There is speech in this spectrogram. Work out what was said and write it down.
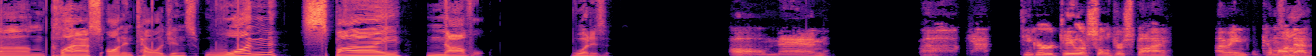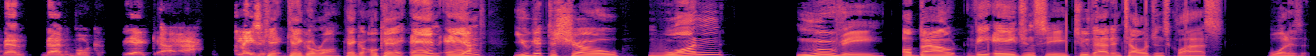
um, class on intelligence one spy novel. What is it? Oh man, oh god, Tinker Tailor Soldier Spy. I mean, come on, Solid. that that that book, yeah, amazing. Can't can't go wrong. Can't go. Okay, and and yeah. you get to show one movie about the agency to that intelligence class. What is it?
